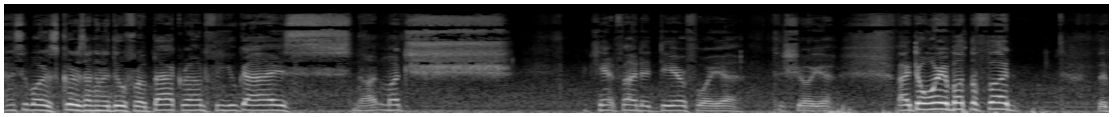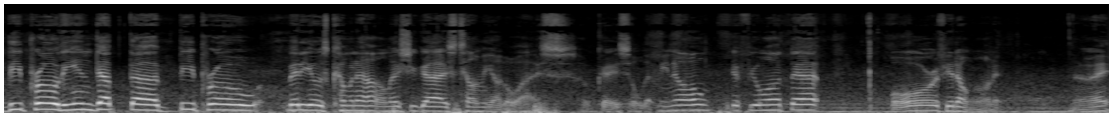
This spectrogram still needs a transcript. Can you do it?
that's about as good as I'm gonna do for a background for you guys. Not much, I can't find a deer for you to show you. All right, don't worry about the FUD. The B Pro, the in-depth uh, B Pro videos coming out unless you guys tell me otherwise. Okay, so let me know if you want that or if you don't want it. All right.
